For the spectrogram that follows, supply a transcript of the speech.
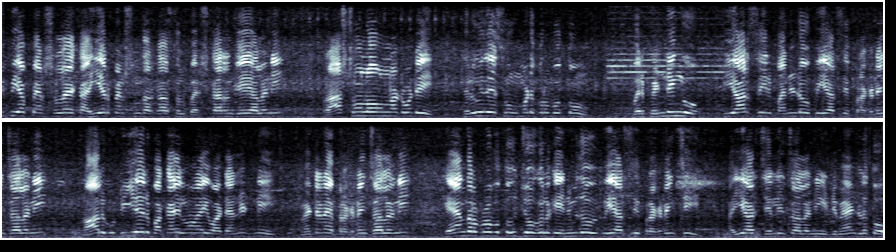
ఈపీఎఫ్ పెన్షన్ల యొక్క హయ్యర్ పెన్షన్ దరఖాస్తులు పరిష్కారం చేయాలని రాష్ట్రంలో ఉన్నటువంటి తెలుగుదేశం ఉమ్మడి ప్రభుత్వం మరి పెండింగ్ పీఆర్సీ పన్నెండవ పీఆర్సీ ప్రకటించాలని నాలుగు డిఏలు బకాయిలు ఉన్నాయి వాటి అన్నింటినీ వెంటనే ప్రకటించాలని కేంద్ర ప్రభుత్వ ఉద్యోగులకు ఎనిమిదవ పీఆర్సీ ప్రకటించి ఐఆర్ చెల్లించాలని డిమాండ్లతో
